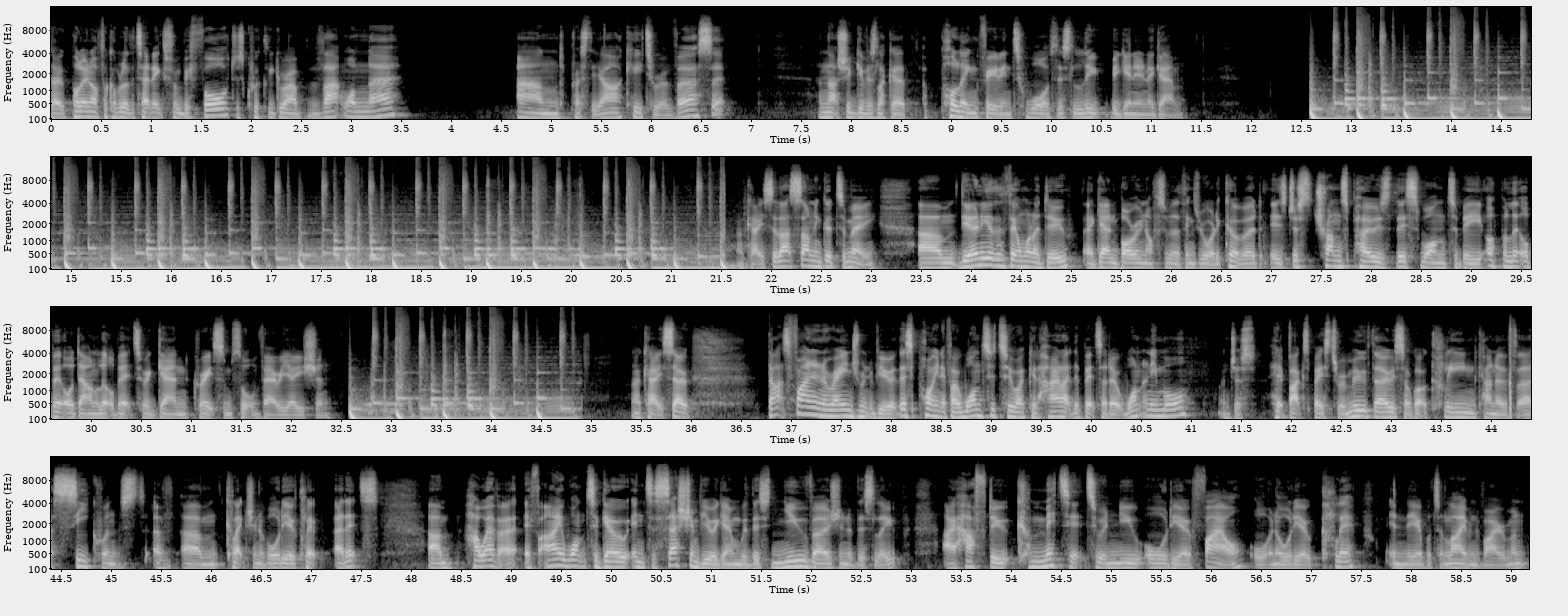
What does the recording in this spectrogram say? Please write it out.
So pulling off a couple of the techniques from before, just quickly grab that one there and press the R key to reverse it. And that should give us like a, a pulling feeling towards this loop beginning again. Okay, so that's sounding good to me. Um, the only other thing I want to do, again, borrowing off some of the things we already covered, is just transpose this one to be up a little bit or down a little bit to, again, create some sort of variation. Okay, so that's fine in arrangement view. At this point, if I wanted to, I could highlight the bits I don't want anymore and just hit backspace to remove those. So I've got a clean kind of uh, sequenced of, um, collection of audio clip edits. Um, however, if I want to go into session view again with this new version of this loop, I have to commit it to a new audio file or an audio clip in the Ableton Live environment.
